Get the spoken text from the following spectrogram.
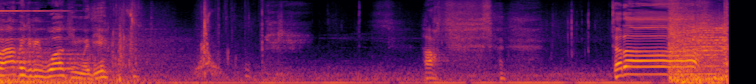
So happy to be working with you. Ah. Ta-da!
